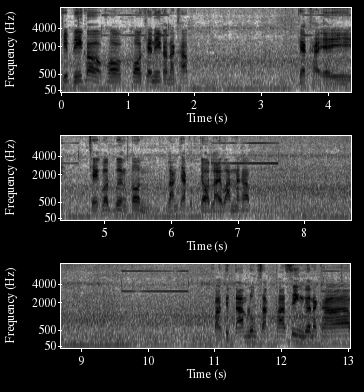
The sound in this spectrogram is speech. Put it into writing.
คลิปนี้ก็พอพอแค่นี้ก่อนนะครับ แก้ไขไอเช็ครถเบื้องต้น หลังจากจอดหลายวันนะครับ ฝากติดตามลุงศักดิ์พาซิ่งด้วยนะครับ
